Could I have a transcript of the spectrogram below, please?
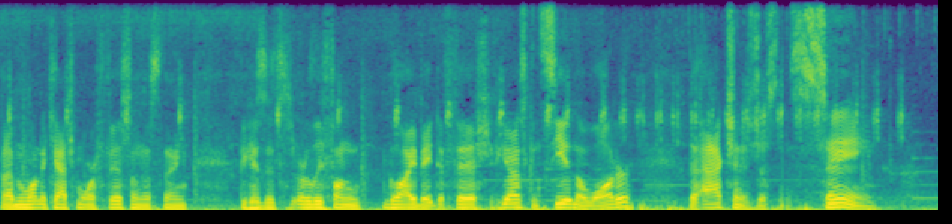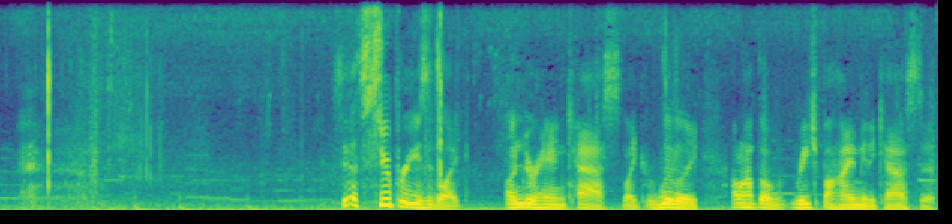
But I've been wanting to catch more fish on this thing because it's a really fun glide bait to fish. If you guys can see it in the water, the action is just insane. See, that's super easy to like underhand cast. Like literally, don't have to reach behind me to cast it.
